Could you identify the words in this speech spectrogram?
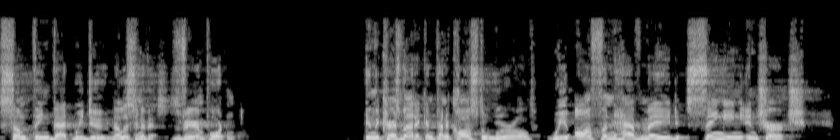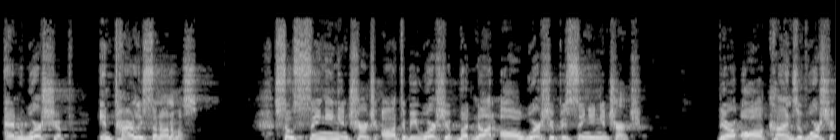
something that we do. Now listen to this. It's very important. In the charismatic and Pentecostal world, we often have made singing in church and worship entirely synonymous. So singing in church ought to be worship, but not all worship is singing in church. There are all kinds of worship,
